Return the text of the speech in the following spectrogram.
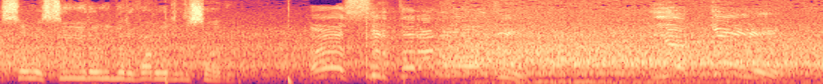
Só assim irão enervar o adversário. Acertará no alvo! E é golo!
